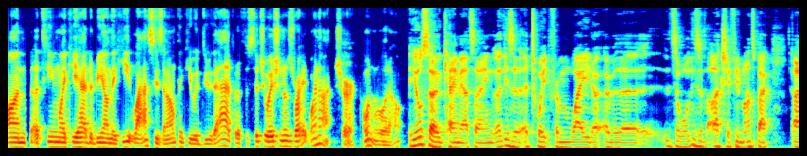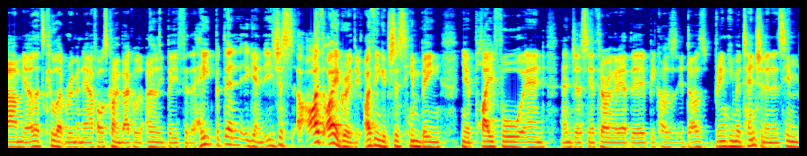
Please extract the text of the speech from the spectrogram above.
on a team like he had to be on the Heat last season. I don't think he would do that. But if the situation was right, why not? Sure, I wouldn't rule it out. He also came out saying this is a tweet from Wade over the. So this is actually a few months back. Um, yeah, let's kill that rumor now. If I was coming back, it would only be for the Heat. But then again, he's just. I, I agree with you. I think it's just him being you know playful and and just you know throwing it out there because it does bring him attention and it's him.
